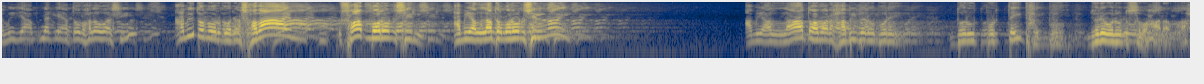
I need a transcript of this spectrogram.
আমি যে আপনাকে এত ভালোবাসি, আমি তো মরবো না। সবাই সব মরণশীল। আমি আল্লাহ তো মরণশীল নই। আমি আল্লাহ তো আমার হাবিবের উপরে দরুদ পড়তেই থাকব। জোরে বলুন সোহার আল্লাহ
